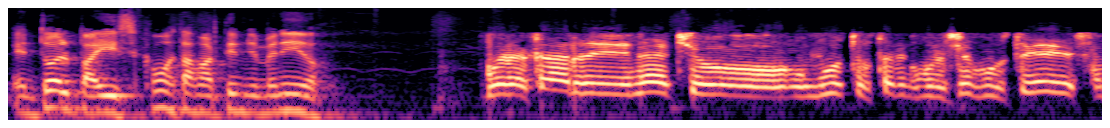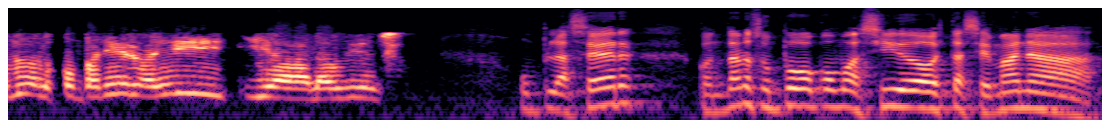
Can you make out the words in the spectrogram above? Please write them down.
en todo el país. ¿Cómo estás, Martín? Bienvenido. Buenas tardes, Nacho. Un gusto estar en comunicación con ustedes. Saludos a los compañeros ahí y a la audiencia. Un placer. Contanos un poco cómo ha sido esta semana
